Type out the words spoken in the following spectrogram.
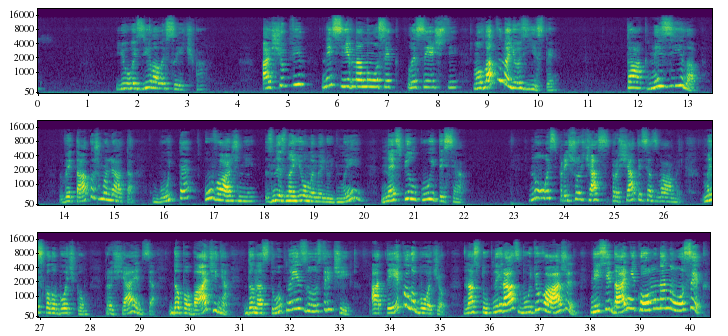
Його з'їла лисичка. А щоб він не сів на носик лисичці, могла б вона його з'їсти? Так, не з'їла б. Ви також, малята, будьте уважні з незнайомими людьми, не спілкуйтеся. Ну ось прийшов час прощатися з вами. Ми з колобочком прощаємося. До побачення, до наступної зустрічі. А ти, колобочок, наступний раз будь уважен, не сідай нікому на носик.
